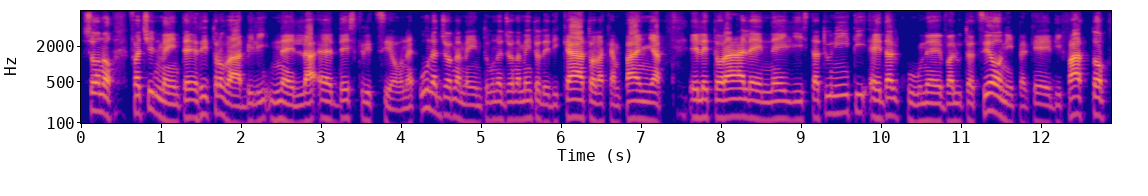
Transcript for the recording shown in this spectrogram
sono facilmente ritrovabili nella eh, descrizione. Un aggiornamento, un aggiornamento dedicato alla campagna elettorale negli Stati Uniti ed alcune valutazioni perché di fatto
